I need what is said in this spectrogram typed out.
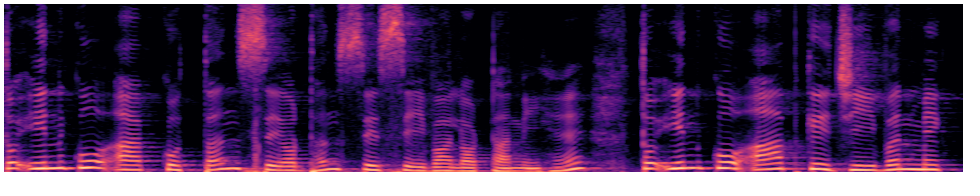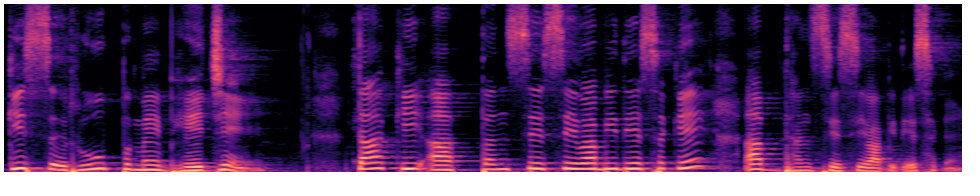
तो इनको आपको तन से और धन से सेवा लौटानी है। तो इनको आपके जीवन में किस रूप में भेजें, ताकि आप तन से सेवा भी दे सकें, आप धन से सेवा भी दे सकें।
